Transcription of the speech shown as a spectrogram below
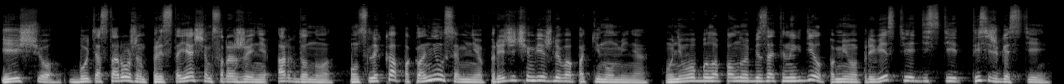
И еще, будь осторожен в предстоящем сражении Аркдоно. Он слегка поклонился мне, прежде чем вежливо покинул меня. У него было полно обязательных дел, помимо приветствия 10 тысяч гостей.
